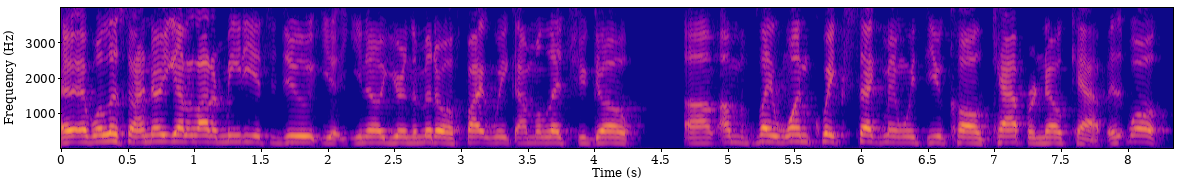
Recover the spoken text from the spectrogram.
Hey, well, listen, I know you got a lot of media to do. You, you know, you're in the middle of fight week. I'm gonna let you go. Uh, I'm gonna play one quick segment with you called Cap or No Cap. It, well,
